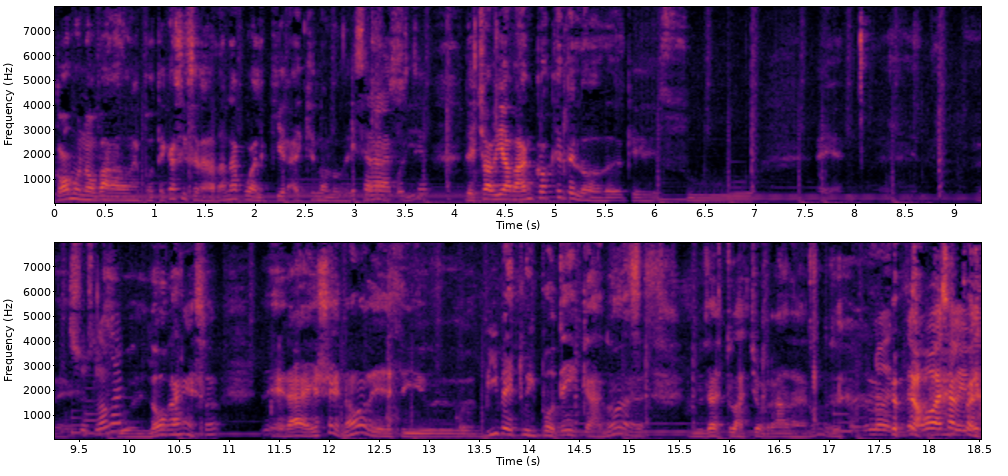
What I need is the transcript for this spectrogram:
¿cómo nos van a dar una hipoteca si se la dan a cualquiera? Es que no lo decía. Esa era la cuestión. De hecho, había bancos que te lo. que su. Eh, eh, ¿Su eslogan? Su eslogan, eso era ese, ¿no? De decir, vive tu hipoteca, ¿no? Ya es la chorrada, ¿no? No, desde luego vas a vivir,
